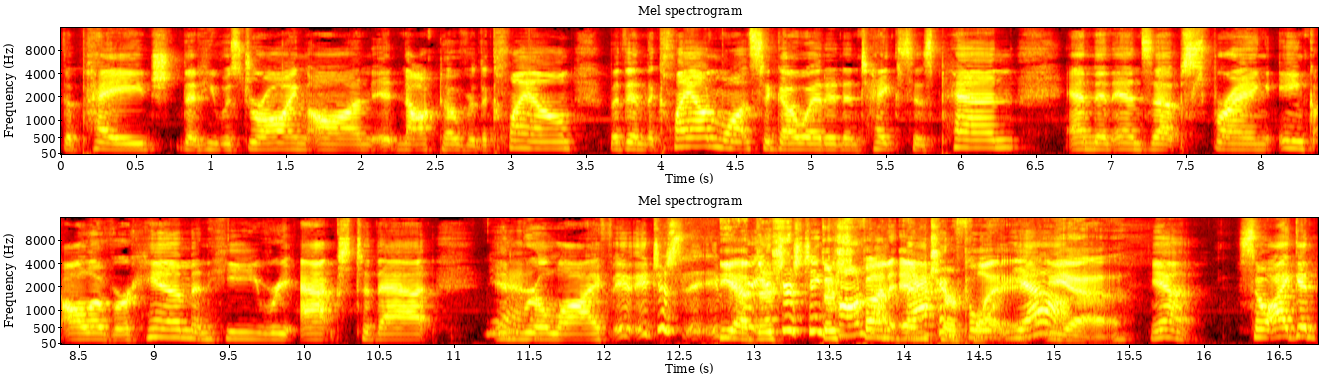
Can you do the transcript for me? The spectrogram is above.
the page that he was drawing on it knocked over the clown but then the clown wants to go at it and takes his pen and then ends up spraying ink all over him and he reacts to that Yeah. in real life it, it just it, Yeah, there's interesting there's combat, fun back and forth. interplay. yeah yeah. yeah. So I can,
